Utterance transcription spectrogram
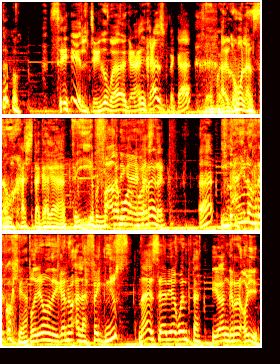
Sí, pues. Sí, el chico, pues, gran hashtag acá. pues. A ver cómo lanzamos hashtag acá. Sí, porque Fábrica echamos a correr. ¿Ah? Y nadie los recoge, ¿ah? Podríamos dedicarnos a las fake news. Nadie se daría cuenta. Iván Guerrero. Oye,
